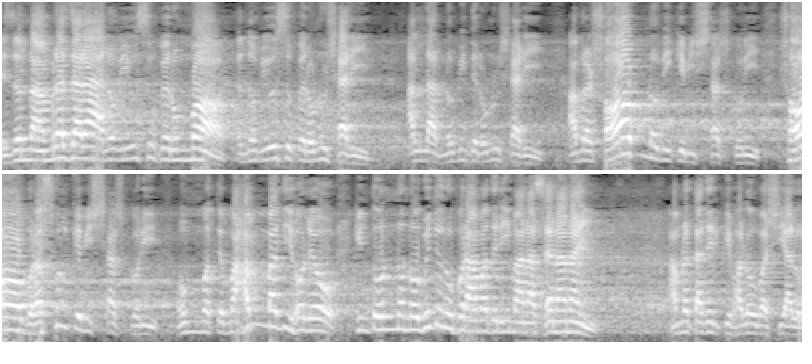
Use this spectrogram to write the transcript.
এজন্য আমরা যারা নবী ইউসুফের উম্মত, নবী ইউসুফের অনুসারী, আল্লাহর নবীদের অনুসারী, আমরা সব নবীকে বিশ্বাস করি, সব রাসূলকে বিশ্বাস করি, উম্মতে মাহাম্মাদি হলেও, কিন্তু অন্য নবীদের উপর আমাদের ইমান আছে না নাই? আমরা তাদেরকে ভালোবাসি, আল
